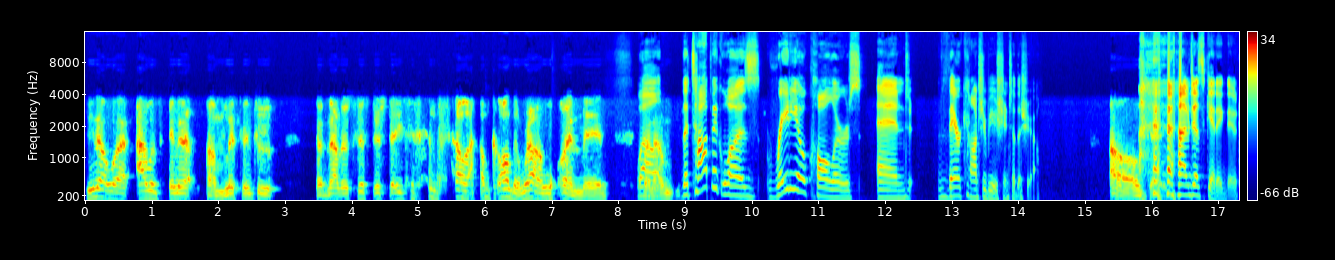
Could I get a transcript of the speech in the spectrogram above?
you know what? I was ended up um, listening to another sister station, so I'm called the wrong one, man. Well, um, the topic was radio callers and their contribution to the show. Oh, okay. I'm just kidding, dude.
